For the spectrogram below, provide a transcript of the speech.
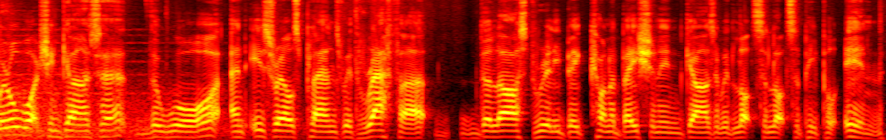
We're all watching Gaza, the war, and Israel's plans with Rafah, the last really big conurbation in Gaza with lots and lots of people in.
